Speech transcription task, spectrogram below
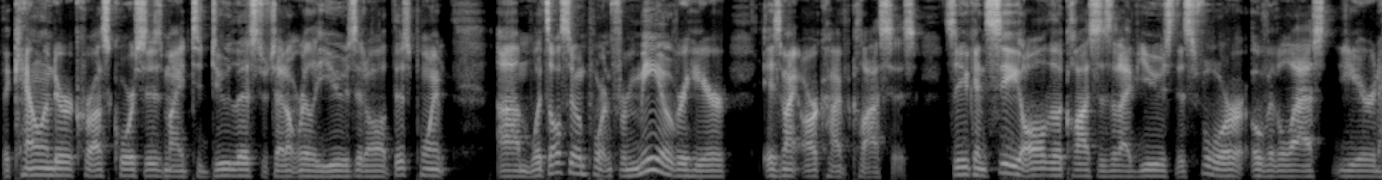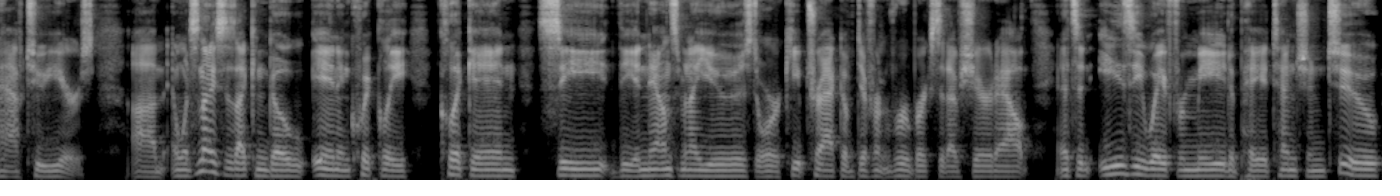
the calendar across courses, my to-do list, which I don't really use at all at this point. Um, what's also important for me over here is my archived classes. So you can see all the classes that I've used this for over the last year and a half, two years. Um, and what's nice is I can go in and quickly click in, see the announcement I used, or keep track of different rubrics that I've shared out. And it's an easy way for me to pay attention to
